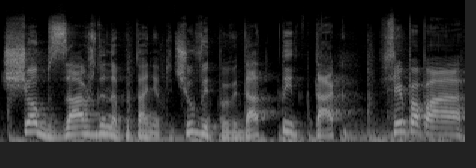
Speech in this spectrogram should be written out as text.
Щоб завжди на питання ти чув відповідати так. Всім па-па!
